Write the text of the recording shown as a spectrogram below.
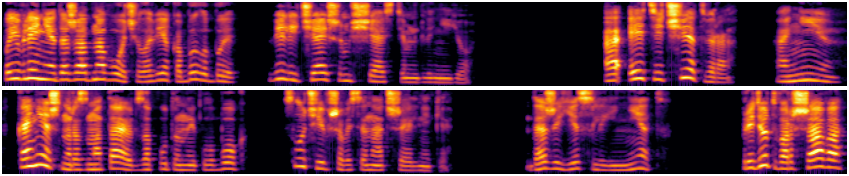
появление даже одного человека было бы величайшим счастьем для нее. А эти четверо, они, конечно, размотают запутанный клубок случившегося на отшельнике. даже если и нет. Придет Варшава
